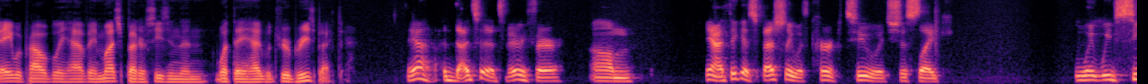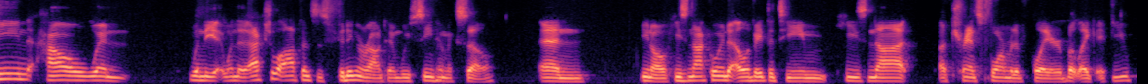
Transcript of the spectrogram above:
they would probably have a much better season than what they had with Drew Brees back there. Yeah, I'd say that's very fair. Um, yeah, I think especially with Kirk too, it's just like when we've seen how when when the when the actual offense is fitting around him, we've seen him excel. And you know, he's not going to elevate the team. He's not a transformative player, but like if you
